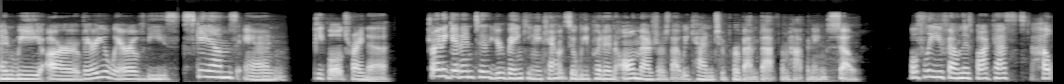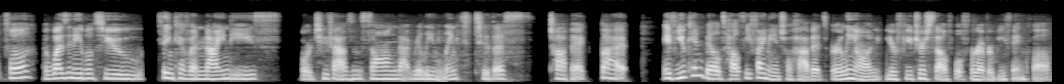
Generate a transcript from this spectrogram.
And we are very aware of these scams and people trying to trying to get into your banking account. So we put in all measures that we can to prevent that from happening. So hopefully you found this podcast helpful. I wasn't able to think of a 90s or 2000 song that really linked to this topic, but if you can build healthy financial habits early on, your future self will forever be thankful.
